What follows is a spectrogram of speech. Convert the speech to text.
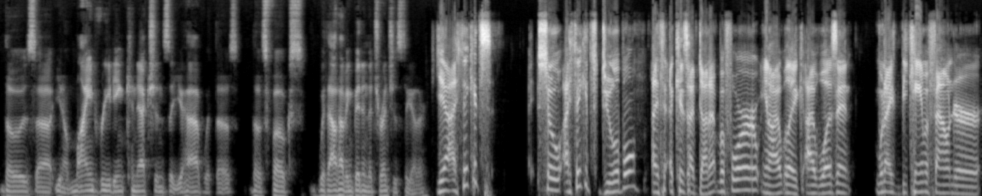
those uh, you know mind reading connections that you have with those those folks without having been in the trenches together. Yeah i think it's so I think it's doable. I because th- I've done it before. You know, I like I wasn't when I became a founder.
